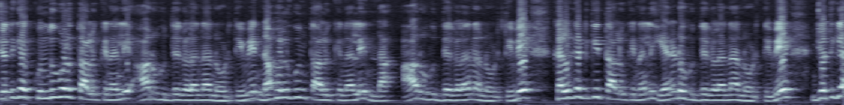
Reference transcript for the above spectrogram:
ಜೊತೆಗೆ ಕುಂದಗೋಳ ತಾಲೂಕಿನಲ್ಲಿ ಆರು ಹುದ್ದೆಗಳನ್ನ ನೋಡ್ತೀವಿ. ನವಲ್ಗುಂದ್ ತಾಲೂಕಿನಲ್ಲಿ ಆರು ಹುದ್ದೆಗಳನ್ನ ನೋಡ್ತೀವಿ. ಕಲ್ಗಟ್ಗಿ ತಾಲೂಕಿನಲ್ಲಿ ಎರಡು ಹುದ್ದೆಗಳನ್ನ ನೋಡ್ತೀವಿ. ಜೊತೆಗೆ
